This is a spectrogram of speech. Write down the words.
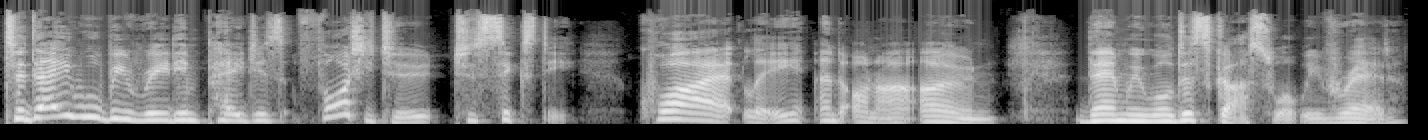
Today we'll be reading pages 42 to 60, quietly and on our own. Then we will discuss what we've read.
